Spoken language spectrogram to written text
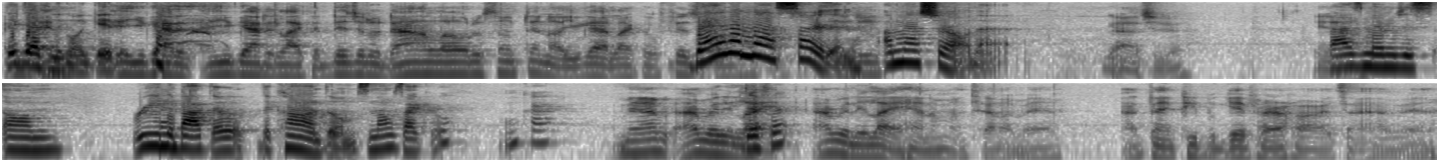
They definitely gonna get and it. you got it, and you got it like a digital download or something, or you got like a physical. That I'm not certain. CD? I'm not sure on that. Got you. But I just remember just um reading about the the condoms, and I was like, oh, okay. Man, I, I really like Different? I really like Hannah Montana, man. I think people give her a hard time, man.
